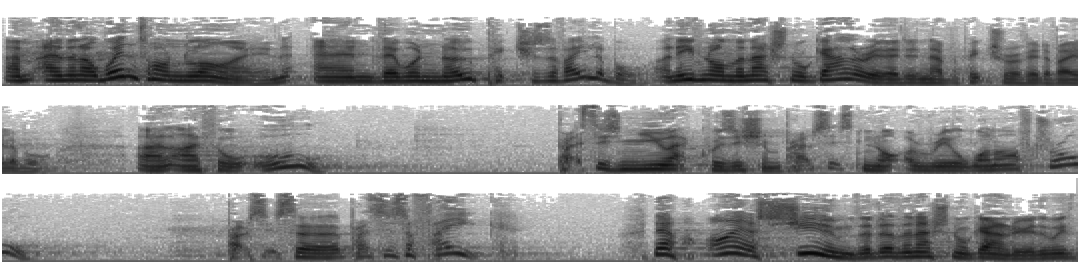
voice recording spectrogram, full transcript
Um, and then I went online, and there were no pictures available. And even on the National Gallery, they didn't have a picture of it available. And I thought, ooh, perhaps this new acquisition, perhaps it's not a real one after all. Perhaps it's a, perhaps it's a fake. Now, I assume that at the National Gallery,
